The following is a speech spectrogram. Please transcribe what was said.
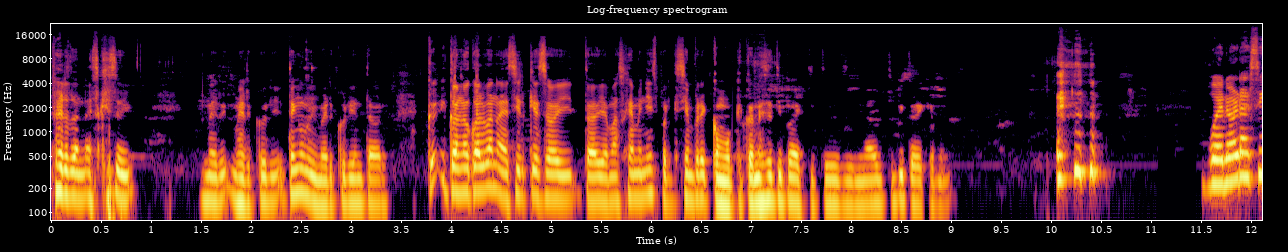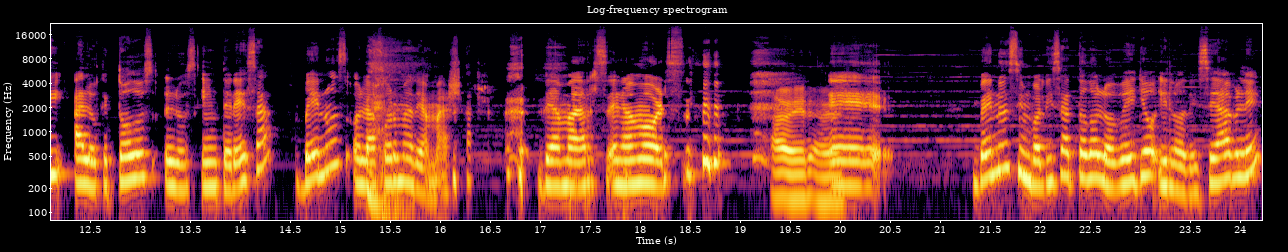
Perdón, es que soy Mercurio, tengo mi Mercurio en Tauro. Con lo cual van a decir que soy todavía más Géminis, porque siempre como que con ese tipo de actitudes, no típico de Géminis. bueno, ahora sí, a lo que todos los interesa, Venus o la forma de amar. de amar, en amor. a ver, a ver. Eh, Venus simboliza todo lo bello y lo deseable.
